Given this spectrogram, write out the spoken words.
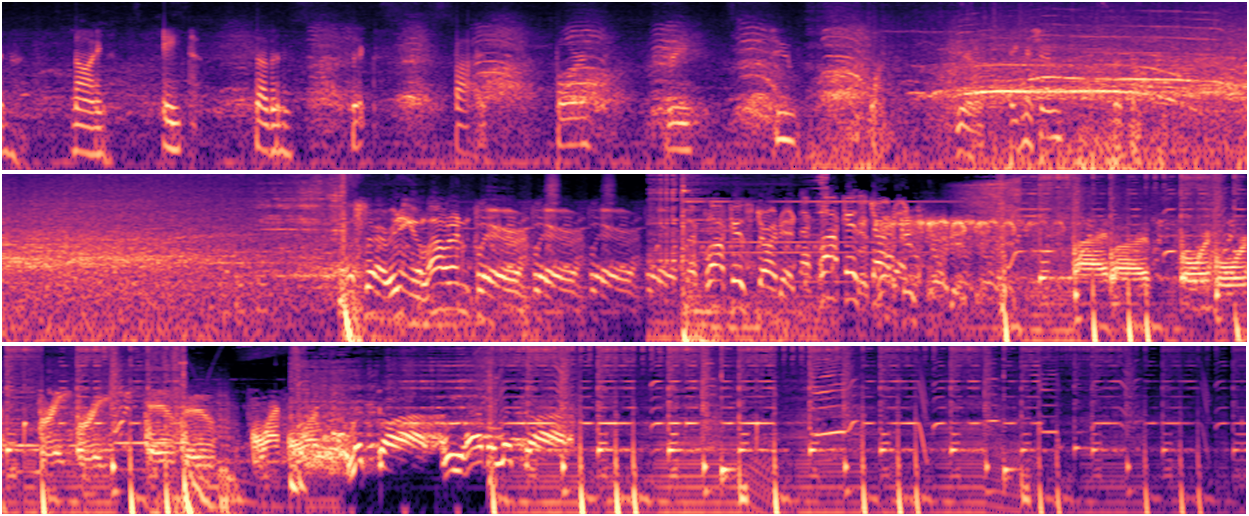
10, 9, 8, 7, 6, 5, 4, 3, 2, 1, 0. Ignition, liftoff. Yes, sir. Reading you loud and clear. Clear, clear, clear. The clock has started. The clock has started. Five, five, four, four, three, three, two, two, one, one. Liftoff.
